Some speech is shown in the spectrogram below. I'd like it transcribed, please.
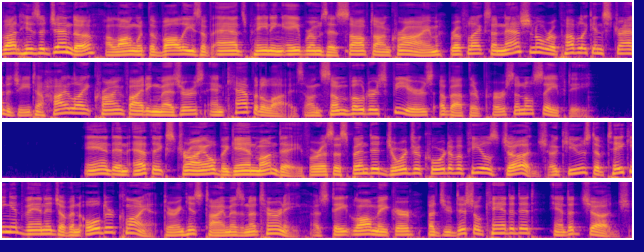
But his agenda, along with the volleys of ads painting Abrams as soft on crime, reflects a national Republican strategy to highlight crime fighting measures and capitalize on some voters' fears about their personal safety. And an ethics trial began Monday for a suspended Georgia Court of Appeals judge accused of taking advantage of an older client during his time as an attorney, a state lawmaker, a judicial candidate, and a judge.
